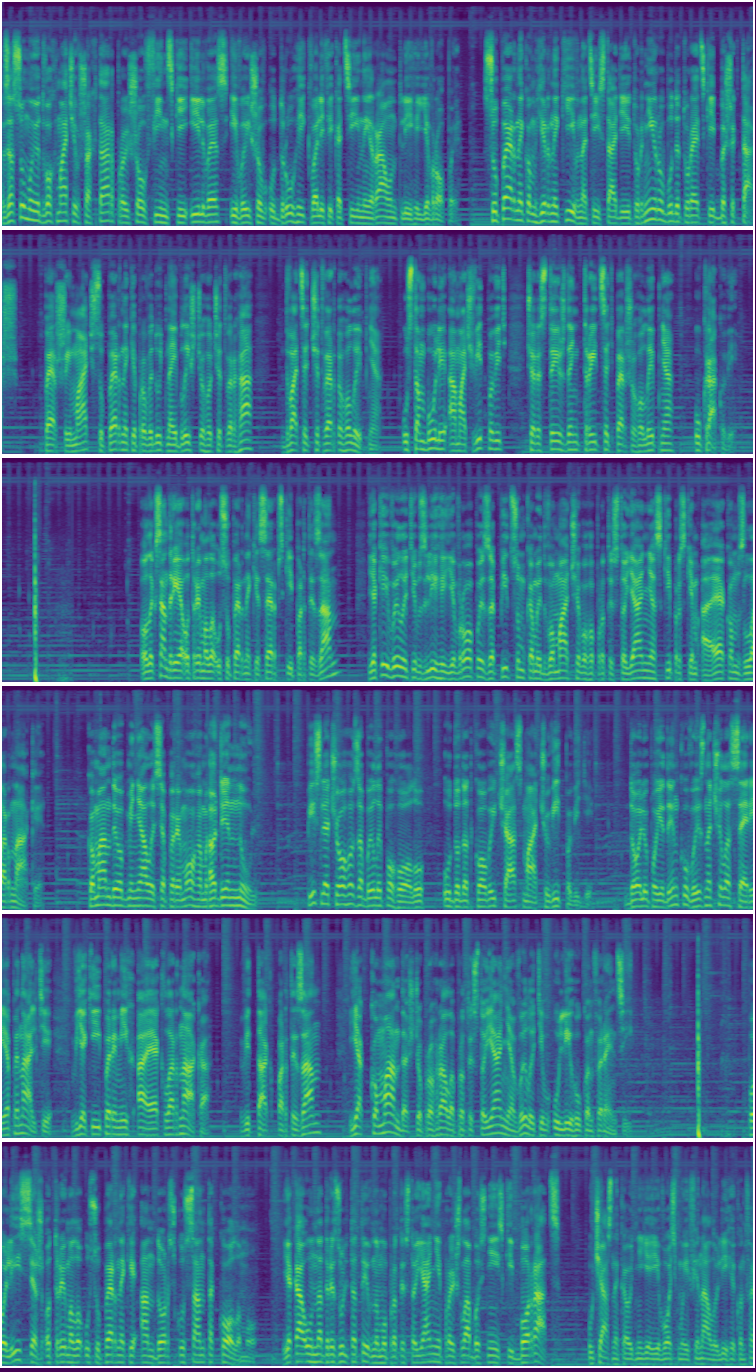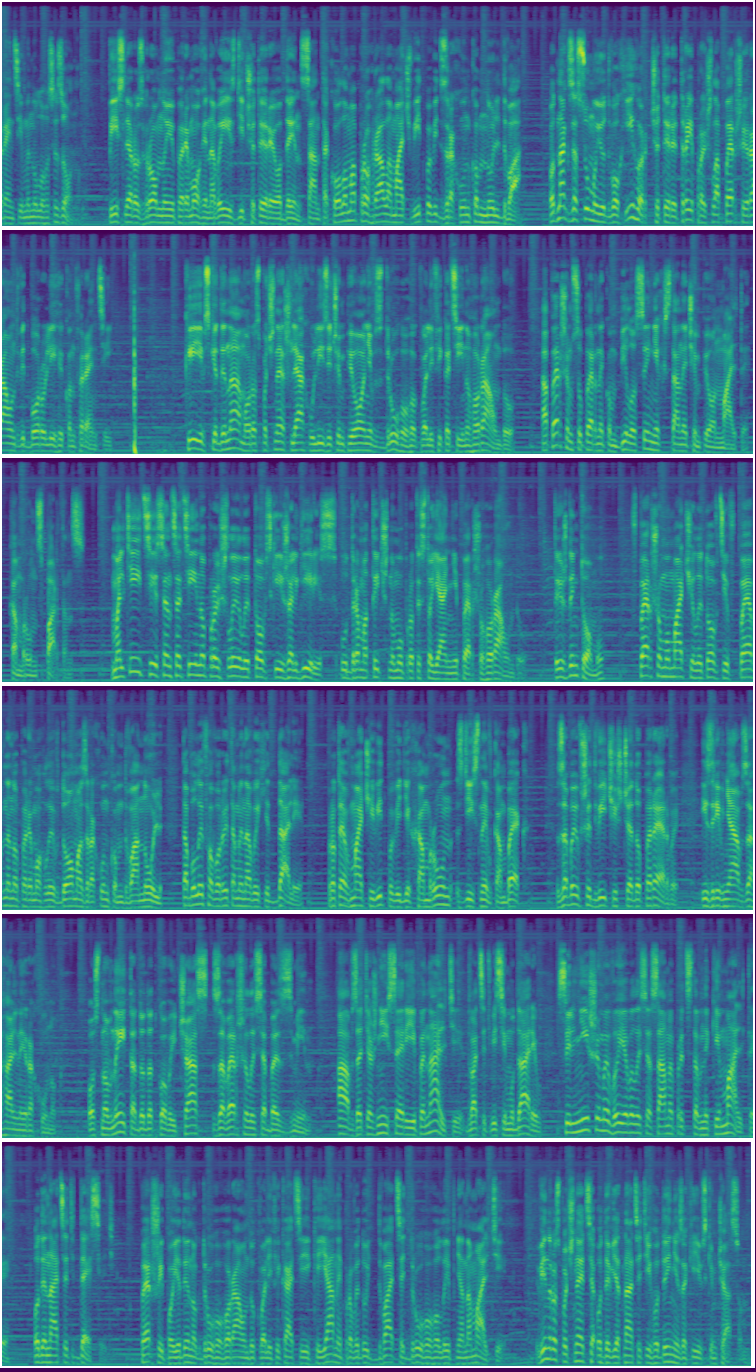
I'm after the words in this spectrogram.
За сумою двох матчів Шахтар пройшов фінський Ільвес і вийшов у другий кваліфікаційний раунд Ліги Європи. Суперником гірників на цій стадії турніру буде турецький Бешикташ. Перший матч суперники проведуть найближчого четверга, 24 липня, у Стамбулі, а матч відповідь через тиждень, 31 липня, у Кракові. Олександрія отримала у суперники сербський партизан, який вилетів з Ліги Європи за підсумками двоматчевого протистояння з кіпрським АЕКом з Ларнаки. Команди обмінялися перемогами 1-0, після чого забили по голу у додатковий час матчу відповіді. Долю поєдинку визначила серія пенальті, в якій переміг АЕК Ларнака. Відтак партизан, як команда, що програла протистояння, вилетів у лігу конференцій. Полісся ж отримало у суперники андорську Санта Колому, яка у надрезультативному протистоянні пройшла боснійський Борац, учасника однієї восьмої фіналу Ліги конференції минулого сезону. Після розгромної перемоги на виїзді 4-1 Санта Колома програла матч відповідь з рахунком 0-2. Однак за сумою двох ігор 4-3 пройшла перший раунд відбору Ліги конференцій. Київське Динамо розпочне шлях у лізі чемпіонів з другого кваліфікаційного раунду. А першим суперником білосиніх стане чемпіон Мальти Камрун Спартанс. Мальтійці сенсаційно пройшли литовський Жальгіріс у драматичному протистоянні першого раунду. Тиждень тому в першому матчі литовці впевнено перемогли вдома з рахунком 2-0 та були фаворитами на вихід далі. Проте в матчі відповіді Хамрун здійснив камбек, забивши двічі ще до перерви і зрівняв загальний рахунок. Основний та додатковий час завершилися без змін. А в затяжній серії пенальті 28 ударів сильнішими виявилися саме представники Мальти 11-10. Перший поєдинок другого раунду кваліфікації кияни проведуть 22 липня на Мальті. Він розпочнеться о 19 годині за київським часом.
